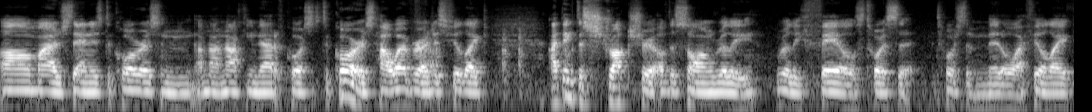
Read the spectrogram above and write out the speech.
Um, I understand it's the chorus, and I'm not knocking that, of course, it's the chorus. However, I just feel like I think the structure of the song really, really fails towards the towards the middle. I feel like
